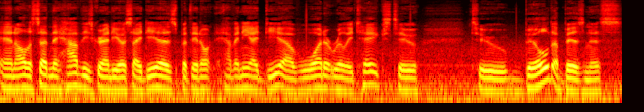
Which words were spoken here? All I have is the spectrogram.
and all of a sudden they have these grandiose ideas but they don't have any idea of what it really takes to to build a business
